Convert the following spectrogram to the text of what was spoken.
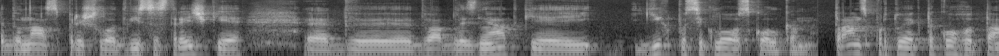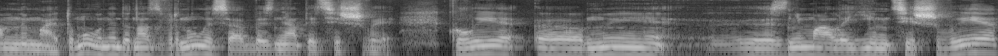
До нас прийшло дві сестрички, е, два близнятки. Їх посікло осколками. Транспорту як такого там немає, тому вони до нас звернулися, аби зняти ці шви. Коли е, ми е, знімали їм ці шви,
